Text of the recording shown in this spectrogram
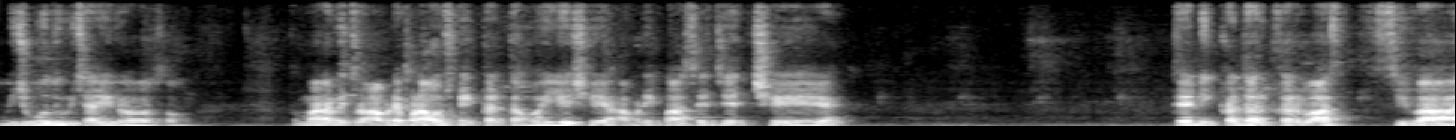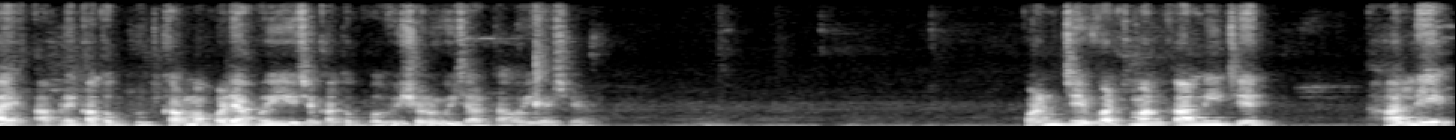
બીજું બધું વિચારી રહ્યો હતો. તો મારા મિત્રો, આપણે પણ આવું જ કંઈક કરતા હોઈએ છીએ. આપણી પાસે જે છે તેની કદર કરવા સિવાય આપણે કાં તો ભૂતકાળમાં પડ્યા હોઈએ છીએ, કાં તો ભવિષ્યનું વિચારતા હોઈએ છીએ. પણ જે વર્તમાનકાળની જે હાલની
